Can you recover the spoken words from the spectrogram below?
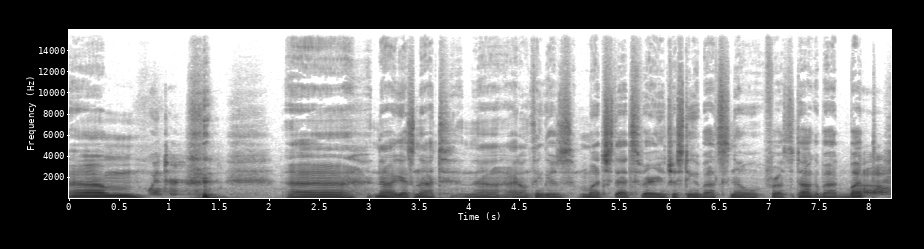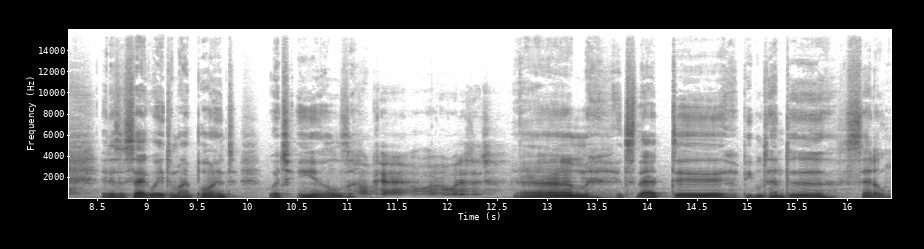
um, Winter? uh, no, I guess not. No, I don't think there's much that's very interesting about snow for us to talk about, but Oh. it is a segue to my point, which is. Okay. What is it? Um, it's that uh, people tend to settle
